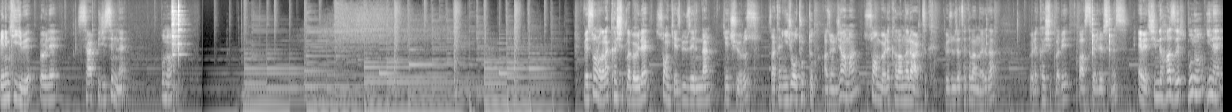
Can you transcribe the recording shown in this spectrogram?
benimki gibi böyle sert bir cisimle bunu ve son olarak kaşıkla böyle son kez bir üzerinden geçiyoruz. Zaten iyice oturttuk az önce ama son böyle kalanları artık gözünüze takılanları da böyle kaşıkla bir bastırabilirsiniz. Evet şimdi hazır. Bunu yine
